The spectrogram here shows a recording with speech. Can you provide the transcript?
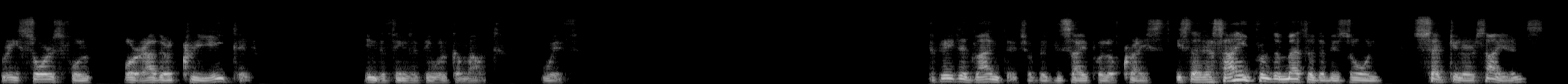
resourceful, or rather creative in the things that he will come out with. The great advantage of the disciple of Christ is that aside from the method of his own secular science,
